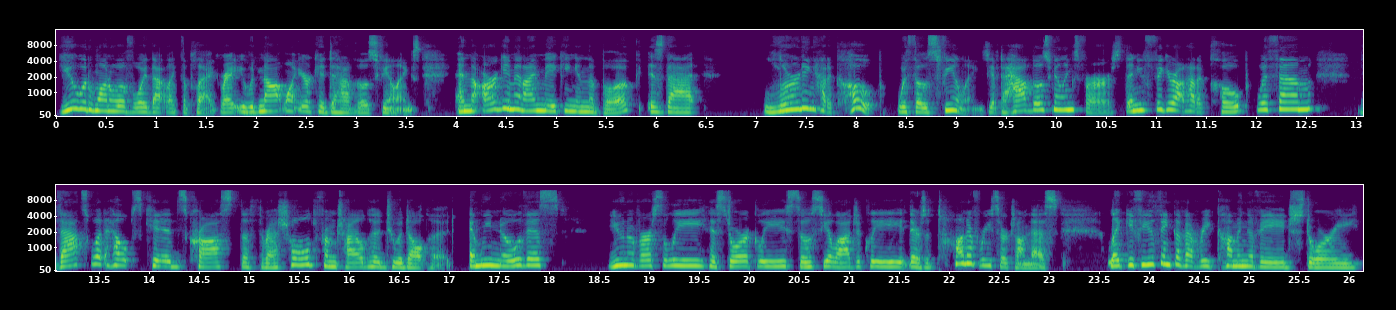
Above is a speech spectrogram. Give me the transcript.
you would want to avoid that like the plague, right? You would not want your kid to have those feelings. And the argument I'm making in the book is that learning how to cope with those feelings, you have to have those feelings first, then you figure out how to cope with them. That's what helps kids cross the threshold from childhood to adulthood. And we know this universally, historically, sociologically. There's a ton of research on this. Like if you think of every coming of age story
